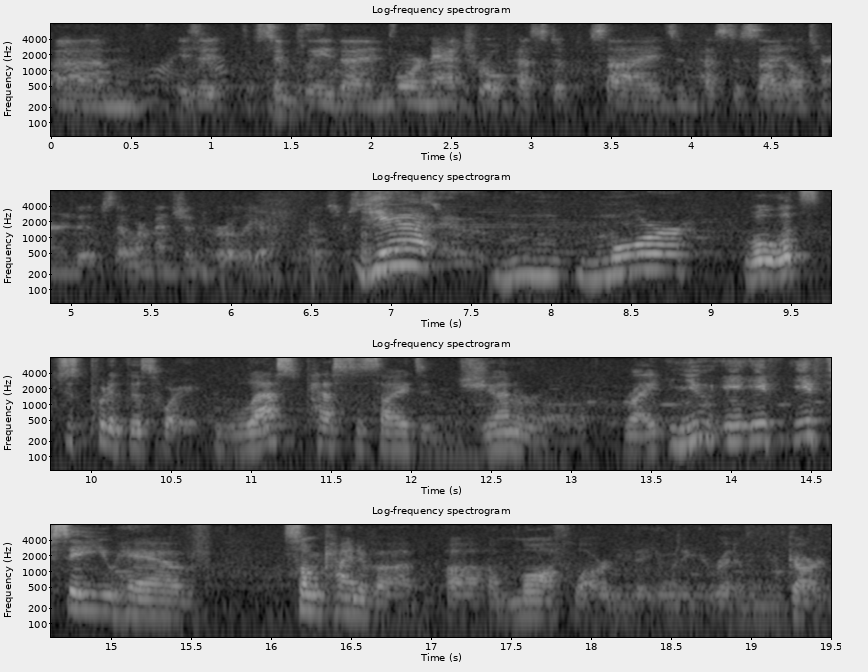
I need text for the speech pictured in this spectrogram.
Um, is it simply the more natural pesticides and pesticide alternatives that were mentioned earlier? Or is there something Yeah, m- more. Well, let's just put it this way: less pesticides in general, right? And you, if, if say you have some kind of a, a, a moth larvae that you want to get rid of in your garden,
